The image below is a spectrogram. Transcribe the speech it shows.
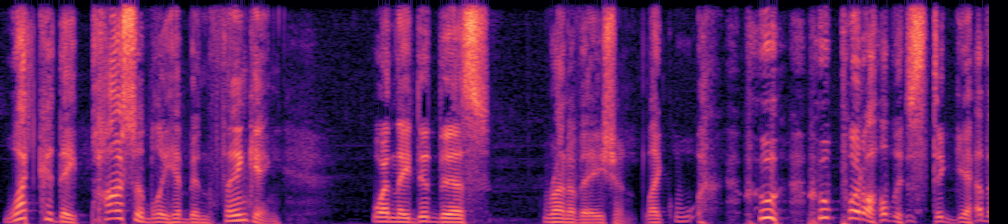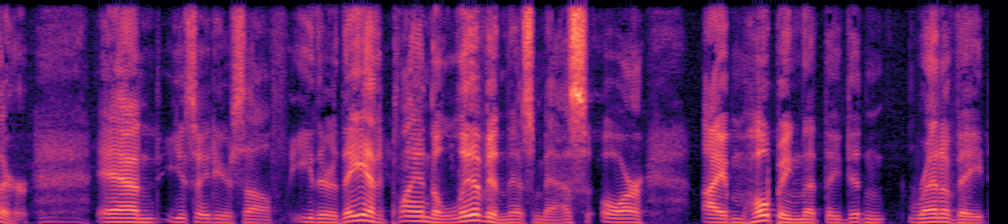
what could they possibly have been thinking when they did this renovation? Like who who put all this together? And you say to yourself, either they had planned to live in this mess or I'm hoping that they didn't renovate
